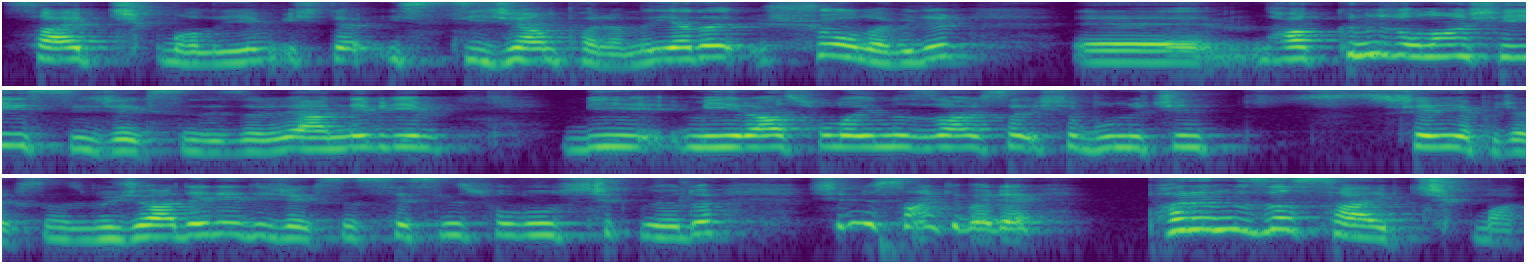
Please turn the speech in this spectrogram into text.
sahip çıkmalıyım. işte isteyeceğim paramı ya da şu olabilir. e, hakkınız olan şeyi isteyeceksinizdir. Yani ne bileyim bir miras olayınız varsa işte bunun için şey yapacaksınız, mücadele edeceksiniz. Sesiniz soluğunuz çıkmıyordu. Şimdi sanki böyle paranıza sahip çıkmak,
